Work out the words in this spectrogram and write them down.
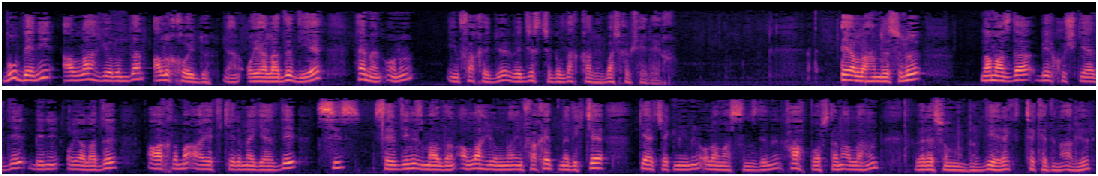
Bu beni Allah yolundan alıkoydu. Yani oyaladı diye hemen onu infak ediyor ve cız çıbıldak kalıyor. Başka bir şey de yok. Ey Allah'ın Resulü namazda bir kuş geldi, beni oyaladı. Aklıma ayet-i kerime geldi. Siz sevdiğiniz maldan Allah yoluna infak etmedikçe gerçek mümin olamazsınız denir. Hah bostanı Allah'ın ve Resulunudur diyerek ceketini alıyor.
